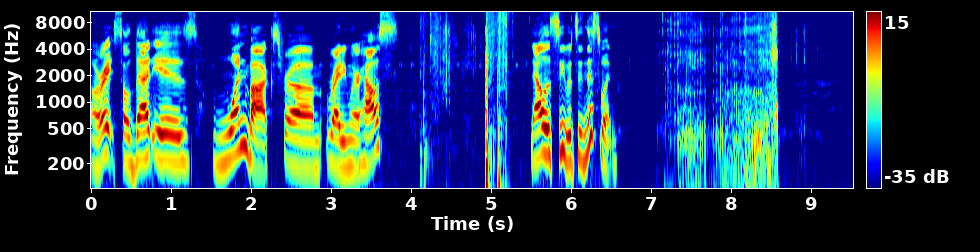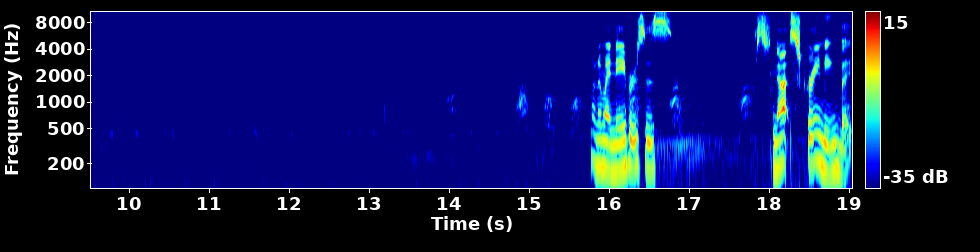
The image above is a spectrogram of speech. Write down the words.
All right, so that is one box from Riding Warehouse. Now let's see what's in this one. One of my neighbors is not screaming, but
